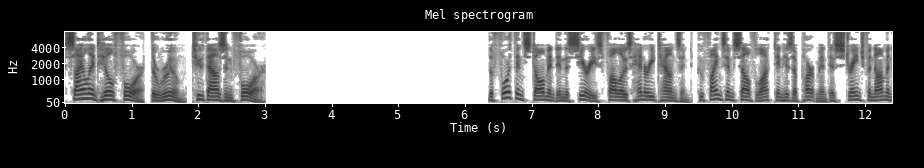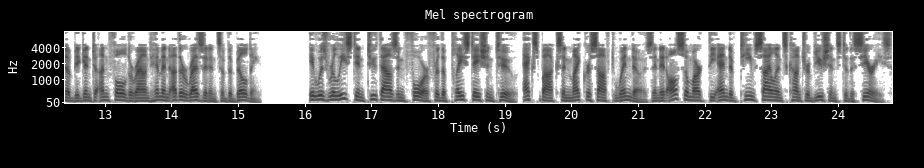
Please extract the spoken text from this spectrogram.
Silent Hill 4: The Room 2004. The fourth installment in the series follows Henry Townsend, who finds himself locked in his apartment as strange phenomena begin to unfold around him and other residents of the building. It was released in 2004 for the PlayStation 2, Xbox and Microsoft Windows and it also marked the end of Team Silent's contributions to the series.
